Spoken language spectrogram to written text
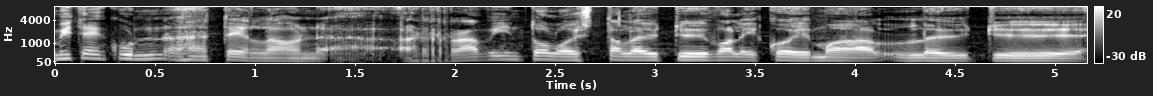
Miten kun äh, teillä on äh, ravintoloista löytyy valikoimaa, löytyy,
